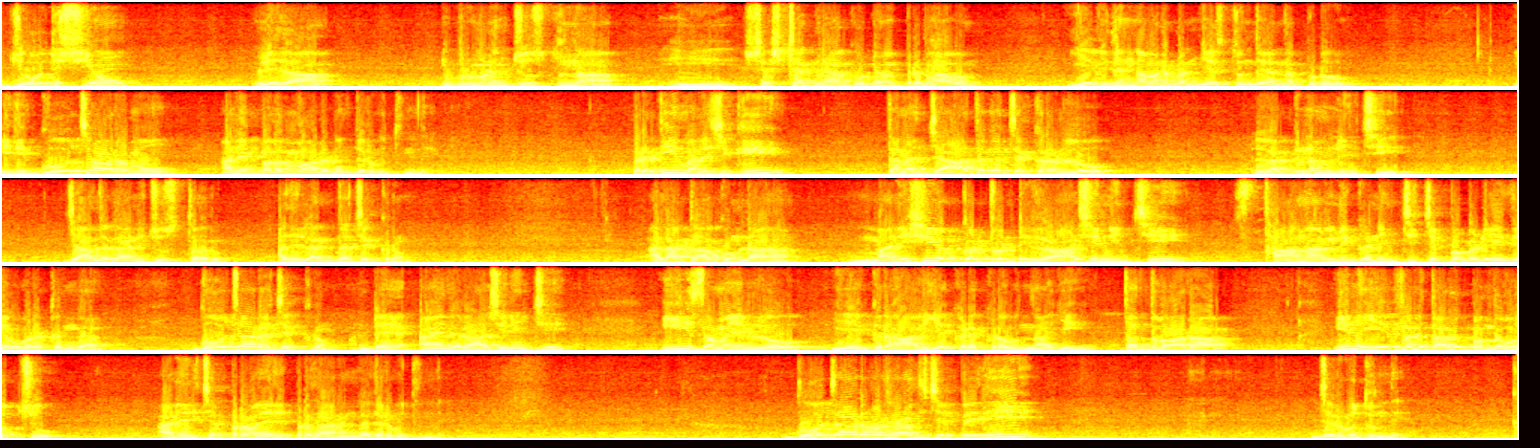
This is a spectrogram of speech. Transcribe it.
జ్యోతిష్యం లేదా ఇప్పుడు మనం చూస్తున్న ఈ షష్ఠగ్రహ కూటమి ప్రభావం ఏ విధంగా మనం పనిచేస్తుంది అన్నప్పుడు ఇది గోచారము అనే పదం వాడడం జరుగుతుంది. ప్రతి మనిషికి తన జాతక చక్రంలో లగ్నం నుంచి జాతకాన్ని చూస్తారు. అది లగ్న చక్రం. అలా కాకుండా మనిషి యొక్కటువంటి రాశి నుంచి స్థానాలని గణించి చెప్పబడేది ఒక రకంగా గోచార చక్రం. అంటే ఆయన రాశి నుంచి ఈ సమయంలో ఏ గ్రహాలు ఎక్కడెక్కడ ఉన్నాయి తద్వారా ఈయన ఏ ఫలితాలు పొందవచ్చు అనేది చెప్పడం అనేది ప్రధానంగా జరుగుతుంది. గోచార వశాత్తు చెప్పేది జరుగుతుంది.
